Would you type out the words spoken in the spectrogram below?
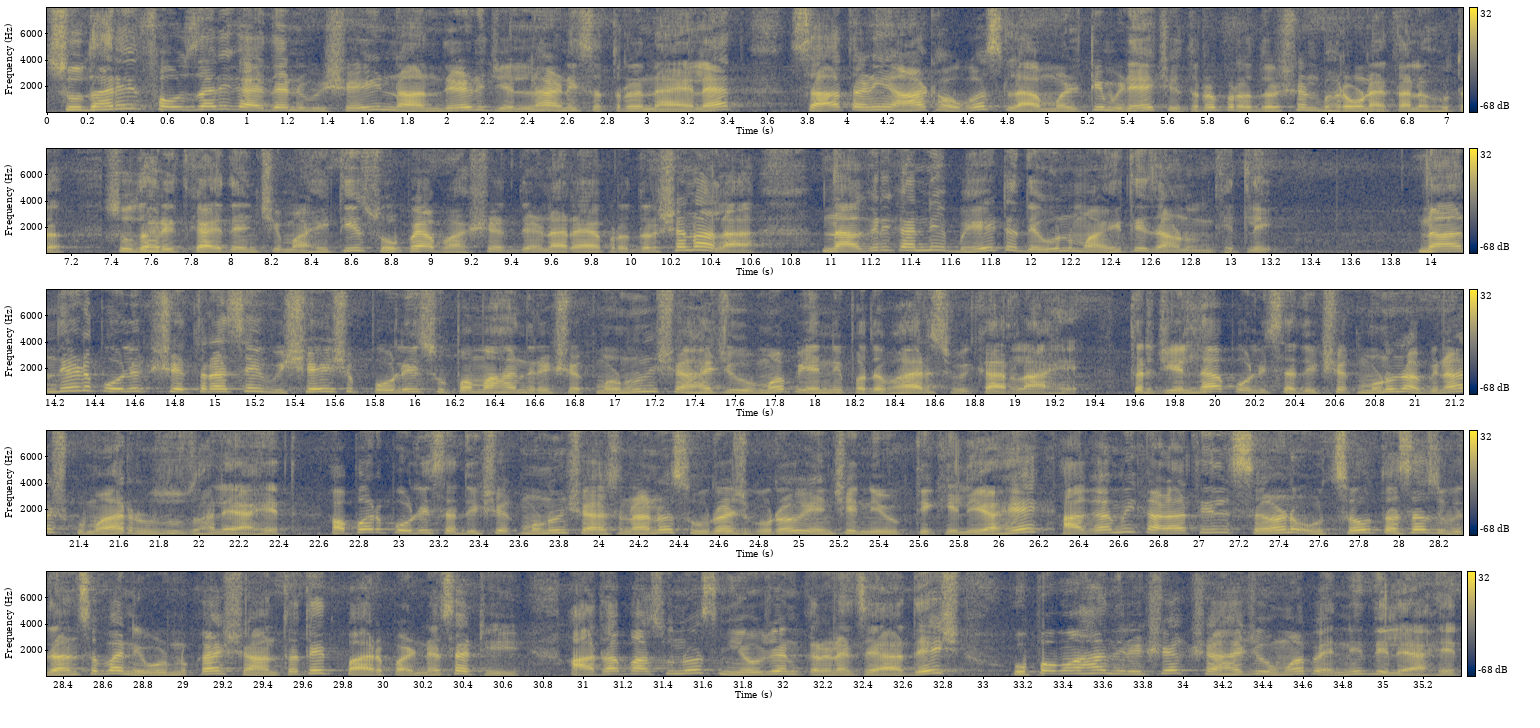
सुधारित फौजदारी कायद्यांविषयी नांदेड जिल्हा आणि सत्र न्यायालयात सात आणि आठ ऑगस्टला मल्टीमीडिया चित्र प्रदर्शन भरवण्यात आलं होतं. सुधारित कायद्यांची माहिती सोप्या भाषेत देणाऱ्या या प्रदर्शनाला नागरिकांनी भेट देऊन माहिती जाणून घेतली. नांदेड पोलीस क्षेत्राचे विशेष पोलीस उपमहानिरीक्षक म्हणून शहाजी उमप यांनी पदभार स्वीकारला आहे. तर जिल्हा पोलीस अधीक्षक म्हणून अविनाश कुमार रुजू झाले आहेत. अपर पोलीस अधीक्षक म्हणून शासनानं सूरज गुरव यांची नियुक्ती केली आहे. आगामी काळातील सण उत्सव तसंच विधानसभा निवडणुका शांततेत पार पाडण्यासाठी आतापासूनच नियोजन करण्याचे आदेश उपमहानिरीक्षक शहाजी उमप यांनी दिले आहेत.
